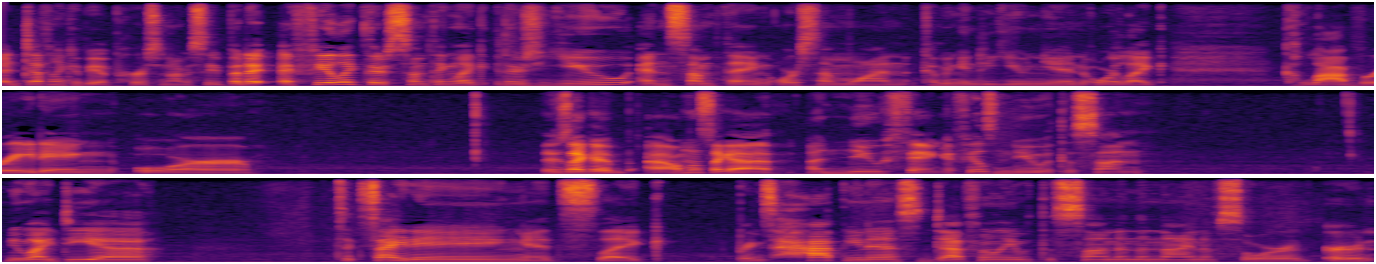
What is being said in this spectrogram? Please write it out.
It definitely could be a person, obviously, but I, I feel like there's something like there's you and something or someone coming into union or like collaborating or there's like a almost like a, a new thing. It feels new with the sun. New idea. It's exciting. It's like brings happiness definitely with the sun and the nine of swords or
